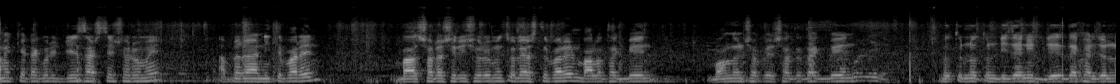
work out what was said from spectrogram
অনেক ক্যাটাগরির ড্রেস আসছে শোরুমে আপনারা নিতে পারেন বা সরাসরি শোরুমে চলে আসতে পারেন। ভালো থাকবেন, বন্ধন শপের সাথে থাকবেন। নতুন নতুন ডিজাইনের ড্রেস দেখার জন্য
